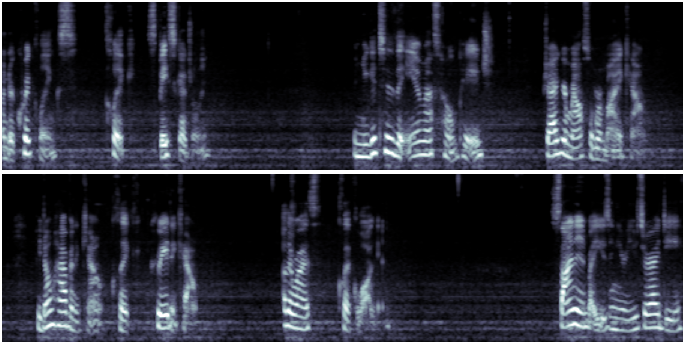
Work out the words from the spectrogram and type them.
under Quick Links, click Space Scheduling. When you get to the EMS homepage, drag your mouse over My Account. If you don't have an account, click Create Account. Otherwise, click Login. Sign in by using your user ID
